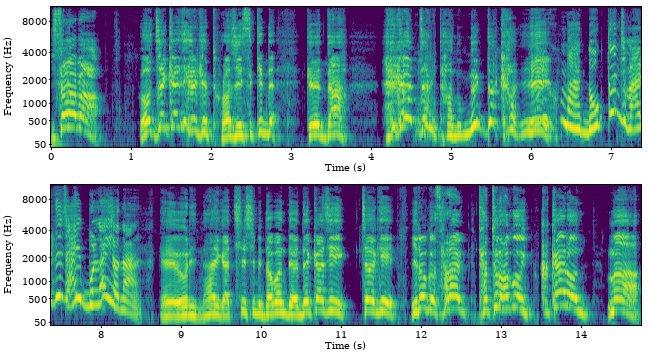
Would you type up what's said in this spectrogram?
이 사람아 언제까지 그렇게 돌아져 있을 낀데 그 나 해간장 다 녹는다 카이 마 녹든지 말든지 아예 몰라요 난. 그 우리 나이가 70이 넘었는데 언제까지 저기 이런 거 사랑 다툼하고 그까론 마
